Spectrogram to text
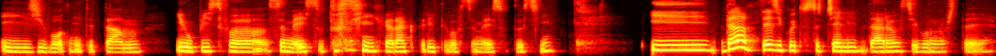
и животните там и описва семейството си и характерите в семейството си. И да, тези, които са чели Дарел, сигурно ще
